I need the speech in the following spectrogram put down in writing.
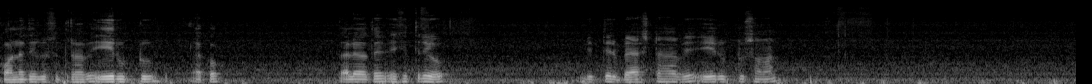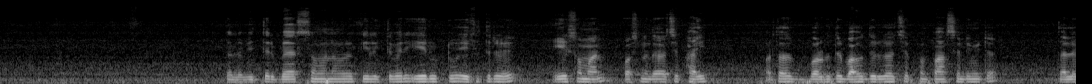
আর কর্ণের দৈর্ঘ্য সূত্র হবে এ রুট টু একক। তাহলে অতএব এক্ষেত্রেও বৃত্তের ব্যাসটা হবে এ রুট টু সমান তাহলে বৃত্তের ব্যাস সমান আমরা কি লিখতে পারি? এ রুট টু এক্ষেত্রে এ সমান প্রশ্নে দেওয়া আছে ফাইভ, অর্থাৎ বর্গতের বাহুর দৈর্ঘ্য হচ্ছে পাঁচ সেন্টিমিটার। তাহলে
